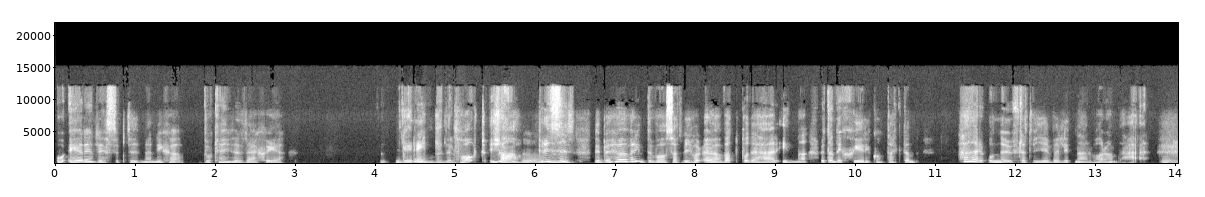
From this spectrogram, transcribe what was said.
Och är det en receptiv människa, då kan ju det där ske Direkt. omedelbart. Ja, Ja. Mm. precis. Det behöver inte vara så att vi har övat på det här innan, utan det sker i kontakten här och nu, för att vi är väldigt närvarande här. Mm.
